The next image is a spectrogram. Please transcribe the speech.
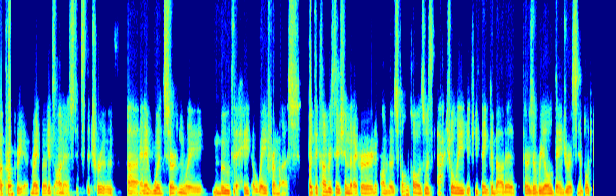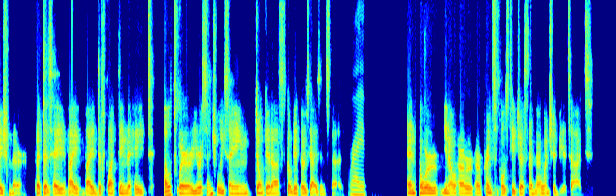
appropriate, right? Like it's honest, it's the truth, uh, and it would certainly move the hate away from us. But the conversation that I heard on those phone calls was actually, if you think about it, there's a real dangerous implication there that says, hey, by by deflecting the hate elsewhere, you're essentially saying, don't get us, go get those guys instead. Right. And our, you know, our our principles teach us that no one should be attacked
